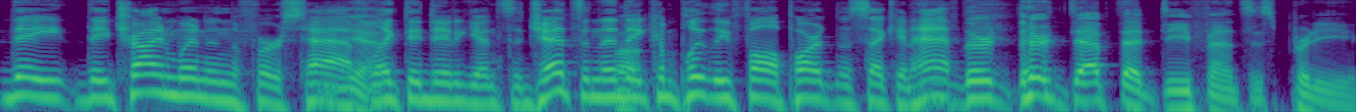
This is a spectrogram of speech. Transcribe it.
they they try and win in the first half, Yeah. like they did against the Jets, and then Well- they completely fall apart in the second half. their their depth at defense is pretty.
